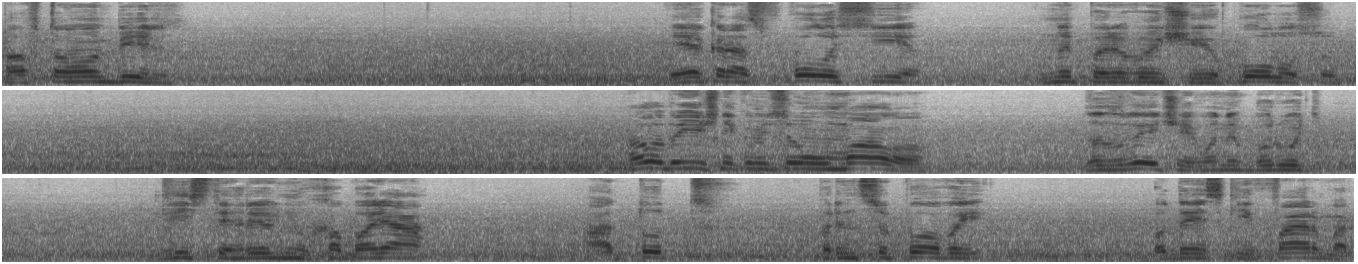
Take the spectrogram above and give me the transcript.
Автомобіль. Якраз в полосі не перевищує полосу. Але даїшникам цього мало. Зазвичай вони беруть 200 гривень хабаря, а тут принциповий одеський фермер,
